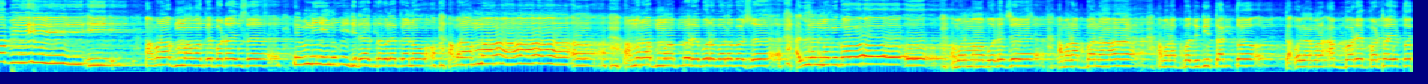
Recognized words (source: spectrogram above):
নবী আমার আম্মা আমাকে পাঠাইছে। এমনি নবীজি ডাকতে বলে, কেন? আমার আম্মা আমার আম্মা আপনারে বড় ভালোবাসে। আল্লাহ নবী গো, আমার মা বলেছে, আমার আব্বা না আমার আব্বা যদি থাকতো, তাহলে আমার আব্বারে পাঠাইতো।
